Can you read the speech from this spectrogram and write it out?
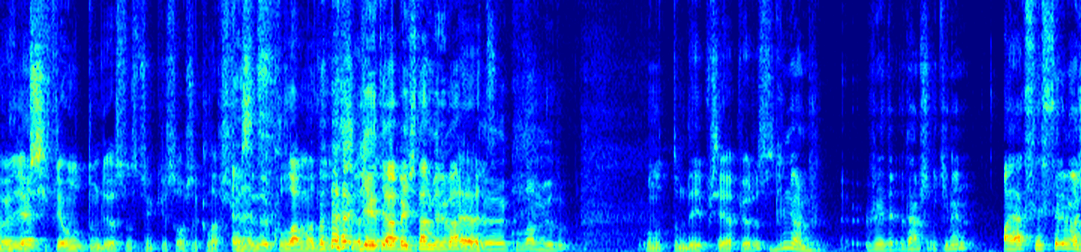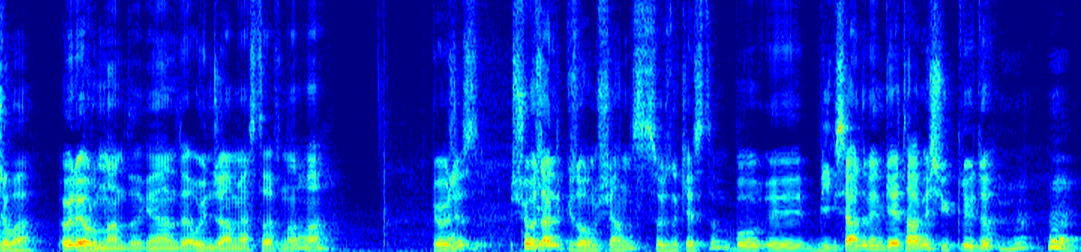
Öyle bir şifreyi unuttum diyorsunuz. Çünkü Social Club şifresini Evet. kullanmadığım için GTA 5'ten beri ben Evet. e, kullanmıyordum. unuttum deyip şey yapıyoruz. Bilmiyorum Red Dead Redemption 2'nin ayak sesleri mi acaba? Öyle yorumlandı genelde oyun camiası tarafından ama göreceğiz. Şu Tabii- özellik güzel olmuş yalnız. Sözünü kestim. Bu e, bilgisayarda benim GTA 5 yüklüydü. Hı.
